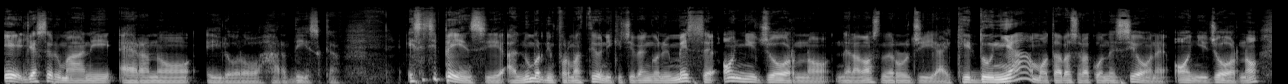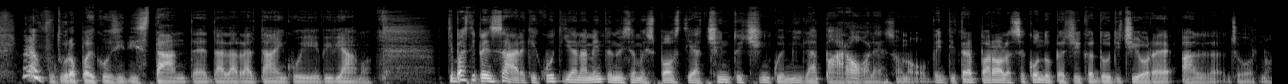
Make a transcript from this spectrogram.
e gli esseri umani erano i loro hard disk. E se ci pensi al numero di informazioni che ci vengono immesse ogni giorno nella nostra neurologia e che doniamo attraverso la connessione ogni giorno, non è un futuro poi così distante dalla realtà in cui viviamo. Ti basti pensare che quotidianamente noi siamo esposti a 105.000 parole, sono 23 parole al secondo per circa 12 ore al giorno.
